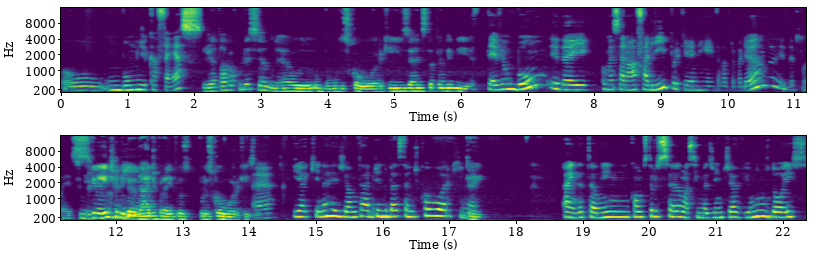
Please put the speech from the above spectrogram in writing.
Ou um boom de cafés. Já estava começando, né, o, o, boom dos coworkings antes da pandemia. Teve um boom e daí começaram a falir porque ninguém estava trabalhando e depois... Sim, porque ninguém tinha liberdade para ir para os coworkings. Né? É. E aqui na região tá abrindo bastante coworking, né? Tem. Ainda estão em construção, assim, mas a gente já viu uns dois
